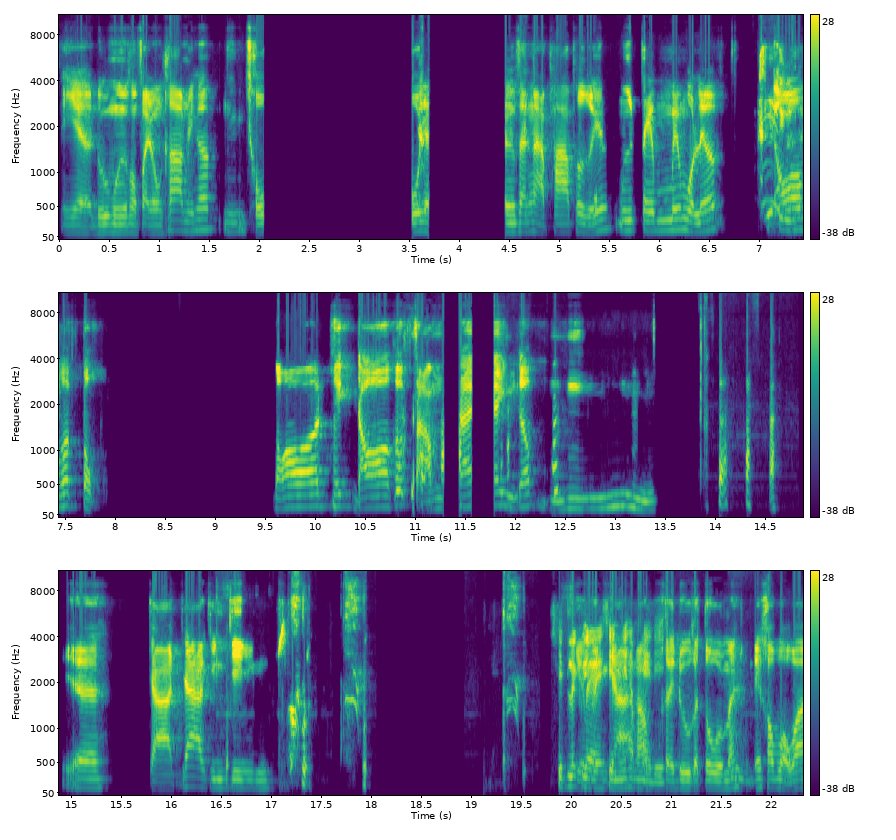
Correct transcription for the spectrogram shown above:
เนี่ยดูมือของฝ่ายตรงข้ามนี่ครับโชว์โชว์ อย่างสง่าพาเผยมือเต็มไม่หมดเลยครับดอก็ตก ดอเทคดอก็สามได้ครับอื้อหือเนี่ยกาดยากจริง ๆ คิดๆลึกเลยทีนี้ทำไงดีเคยดูการ์ตูนไหมนี่เขาบอกว่า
